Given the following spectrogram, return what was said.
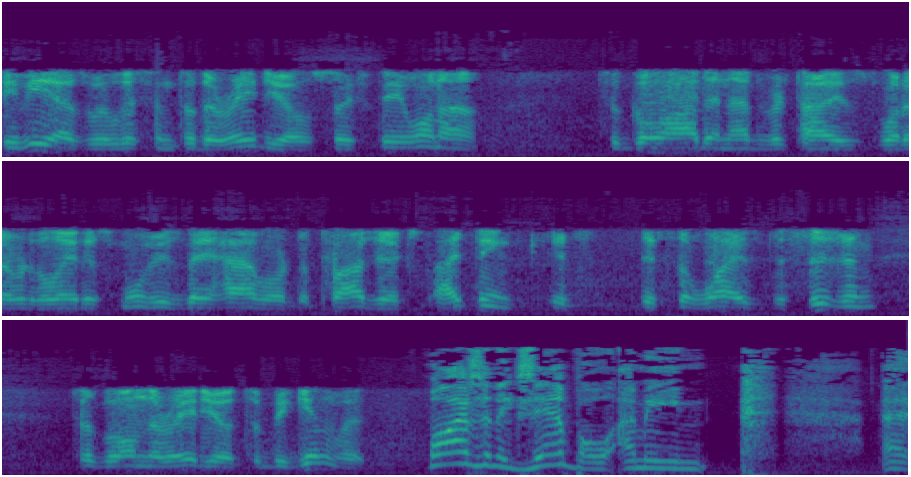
TV as we listen to the radio. So if they want to to go out and advertise whatever the latest movies they have or the projects. I think it's it's a wise decision to go on the radio to begin with. Well, as an example, I mean, uh,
